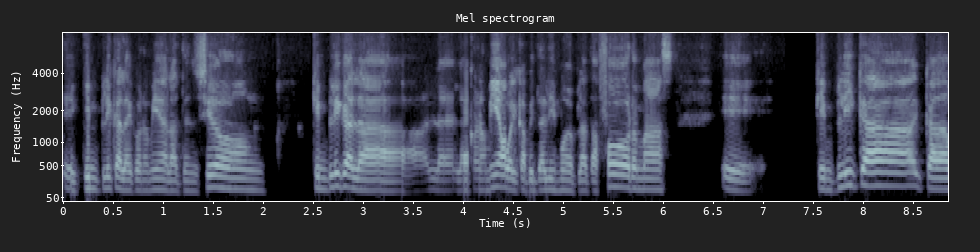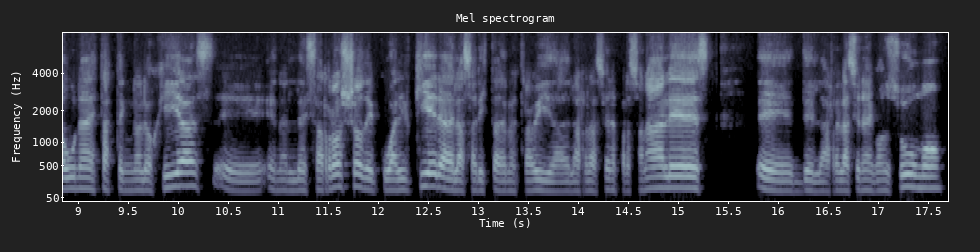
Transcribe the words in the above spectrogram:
eh, qué implica la economía de la atención, qué implica la, economía o el capitalismo de plataformas, eh, qué implica cada una de estas tecnologías eh, en el desarrollo de cualquiera de las aristas de nuestra vida, de las relaciones personales, de las relaciones de consumo,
